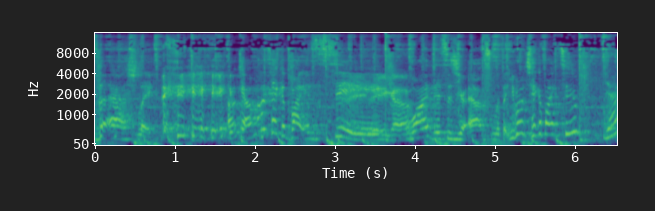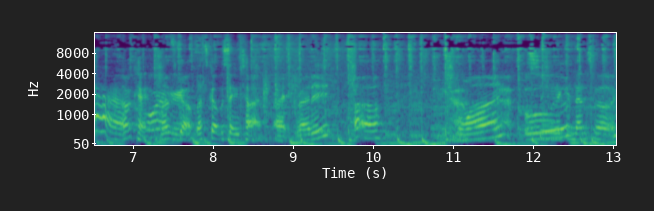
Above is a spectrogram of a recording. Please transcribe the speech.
The Ashley. Okay, I'm gonna a bite and see why this is your absolute. favorite. You want to take a bite too? yeah. Okay, let's go. Let's go at the same time. All right, ready? Uh oh. One, Ooh, the condensed milk.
